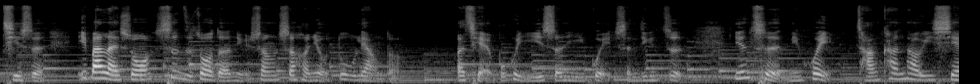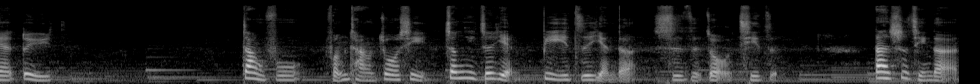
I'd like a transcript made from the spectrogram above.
其实，一般来说，狮子座的女生是很有度量的，而且不会疑神疑鬼、神经质，因此你会常看到一些对于丈夫逢场作戏、睁一只眼。闭一只眼的狮子座妻子，但事情的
